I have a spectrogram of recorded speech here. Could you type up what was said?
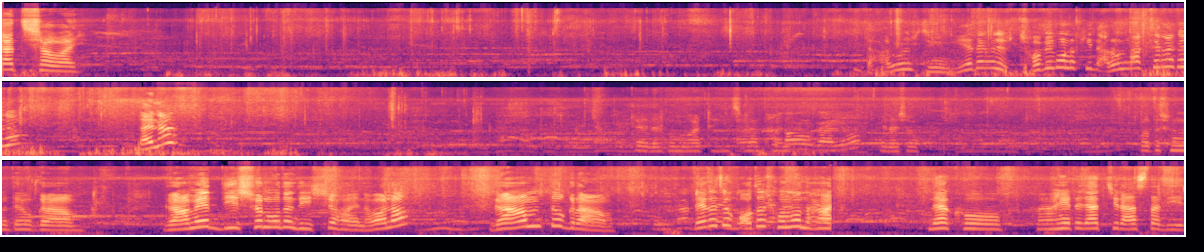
যাচ্ছি সবাই। কি দারুণ ইয়ে দেখেছ? ছবিগুলো কি দারুণ লাগছে না কেন তাই না? দেখো মাঠে এরা সব কত সুন্দর দেখো গ্রাম। গ্রামের দৃশ্যর মতো দৃশ্য হয় না, বলো? গ্রাম তো গ্রাম। দেখেছ কত সুন্দর ধান? দেখো হেঁটে যাচ্ছি রাস্তা দিয়ে।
